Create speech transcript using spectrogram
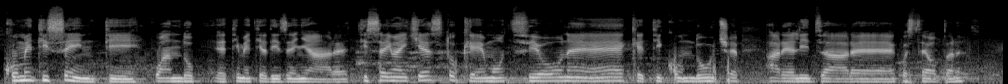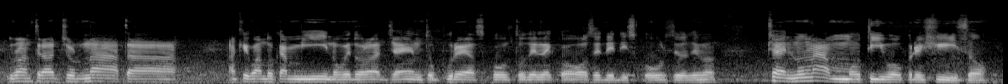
Come ti senti quando eh, ti metti a disegnare? Ti sei mai chiesto che emozione è che ti conduce a realizzare queste opere? Durante la giornata, anche quando cammino, vedo la gente oppure ascolto delle cose, dei discorsi, cioè non ha un motivo preciso.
